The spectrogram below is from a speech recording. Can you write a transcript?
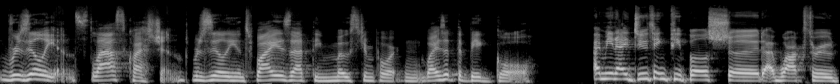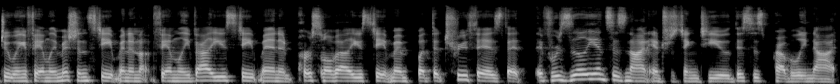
Resilience. Last question. Resilience. Why is that the most important? Why is it the big goal? I mean, I do think people should uh, walk through doing a family mission statement and a family value statement and personal value statement. But the truth is that if resilience is not interesting to you, this is probably not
